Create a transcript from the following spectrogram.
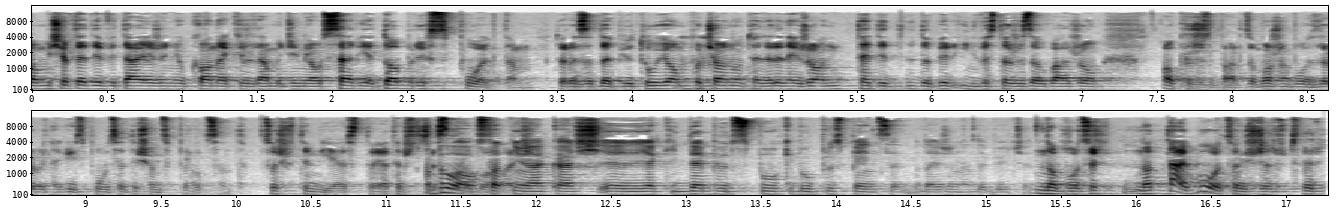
to mi się wtedy wydaje, że New Connect, że tam będzie miał serię dobrych spółek tam, które zadebiutują, mm -hmm. pociągną ten rynek, że on wtedy dopiero inwestorzy zauważą, o proszę bardzo, można było zrobić na jakiejś spółce 1000%. Coś w tym jest, to ja też chcę Była ostatnio jakaś, e, jaki debiut spółki był plus 500 bodajże na debiucie. No było coś, no tak, było coś, że 4,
